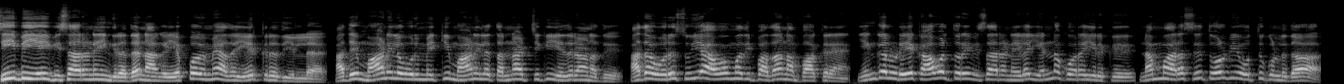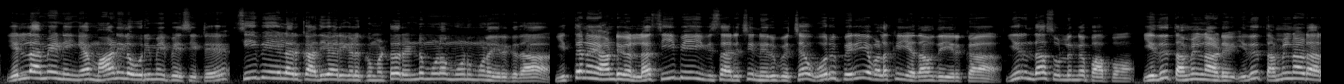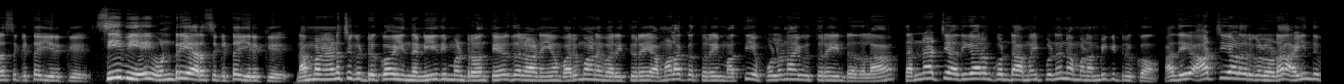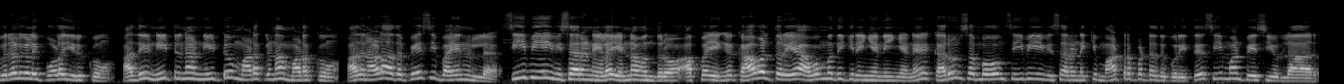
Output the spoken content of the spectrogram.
CBI விசாரணைங்கிறத நாங்க எப்பவுமே அதை ஏற்கிறது இல்ல. அது மாநில உரிமைக்கு மாநில தன்னாட்சிக்கு எதிரானது. அத ஒரு சுய அவமதிப்பா தான் நான் பாக்குறேன். எங்களுடைய காவல்துறை விசாரணையில என்ன குறை இருக்கு? நம்ம அரசு தோல்வியை ஒத்துக்கொள்ளுதா? எல்லாமே நீங்க மாநில உரிமை பேசிட்டு சிபிஐல இருக்க அதிகாரிகளுக்கு மட்டும் ரெண்டு மூலம் மூணு மூலம் இருக்குதா? இத்தனை ஆண்டுகள்ல சிபிஐ விசாரிச்சு நிரூபிச்ச ஒரு பெரிய வழக்கு ஏதாவது இருக்கா? இருந்தா சொல்லுங்க பாப்போம். இது தமிழ்நாடு. இது தமிழ்நாடு அரசு கிட்ட இருக்கு. சிபிஐ ஒன்றிய அரசு கிட்ட இருக்கு. நம்ம நினைச்சுக்கிட்டு இருக்கோம் இந்த நீதிமன்றம் தேர்தல் ஆணையம் வருமான வரித்துறை அமலாக்கத்துறை மத்திய புலனாய்வுத்துறைன்றதெல்லாம் தன்னாட்சி அதிகாரம் கொண்ட அமைப்புன்னு நம்ம நம்பிக்கிட்டு இருக்கோம். அது ஆட்சியாளர்களோட ஐந்து விரல்களை போல இருக்கும். அது நீட்டுனா நீட்டும் மடக்குனா மடக்கும். அதனால அதை பேசி பயன் இல்ல. சிபிஐ விசாரணையில என்ன வந்துடும் அப்ப எங்க காவல்துறையை அவமதிக்கிறீங்க நீங்கன்னு கரூர் சம்பவம் சிபிஐ விசாரணைக்கு மாற்றப்பட்டது குறித்து சீமான் பேசியுள்ளார்.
